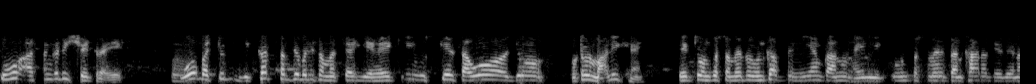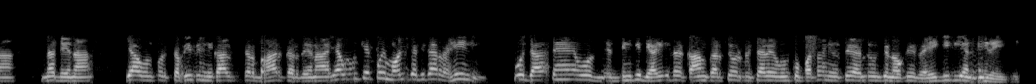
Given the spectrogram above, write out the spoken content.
तो वो असंगठित क्षेत्र है हाँ। वो बच्चों की दिक्कत सबसे बड़ी समस्या ये है कि उसके वो जो होटल मालिक हैं। एक तो उनको समय पर उनका नियम कानून है नहीं। उनको समय तनख्वाह न दे देना न देना या उनको कभी भी निकाल कर बाहर कर देना या उनके कोई मौलिक अधिकार रहे नहीं। वो जाते हैं वो दिन की दिहाड़ी की तरह काम करते हैं और बेचारे उनको पता नहीं होते अभी उनकी नौकरी रहेगी भी या नहीं रहेगी।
